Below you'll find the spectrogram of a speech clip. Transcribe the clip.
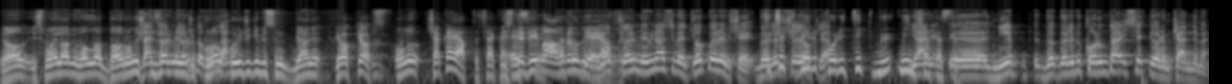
Ya İsmail abi vallahi davranış Ben düzenleyici, görmüyorum da kural buradan. koyucu gibisin. Yani Yok yok. onu Şaka yaptı şaka. İstediğimi Espri. aldım Takılıyor. diye ya. Yok canım ne münasebet yok böyle bir şey. Böyle Küçük bir şey yok ya. politik mümin Yani şakası. e, niye bö- böyle bir konumda hissetmiyorum kendimi.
